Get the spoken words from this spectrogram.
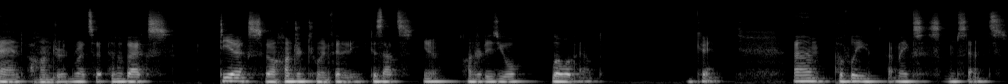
and 100, right? So f of x dx, so 100 to infinity, because that's, you know, 100 is your lower bound. Okay. Um, hopefully that makes some sense.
